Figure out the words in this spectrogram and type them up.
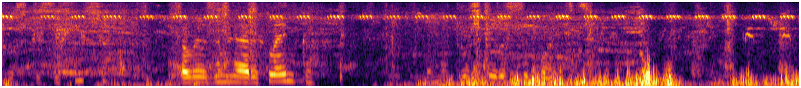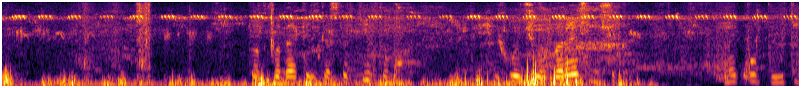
Трошки сухіше, але земля рихленька, тому трошки розсипається. Тут по декілька сортів, тому і хочу обережно, щоб не попутати.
